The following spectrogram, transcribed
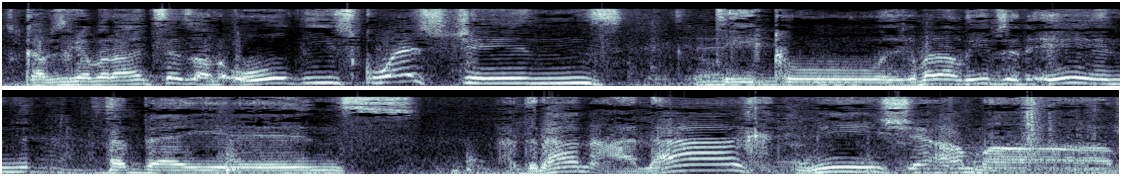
So comes Gemara and says on all these questions, Tiku. The Gemara leaves it in abeyance. Adran alach mi she'amar.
